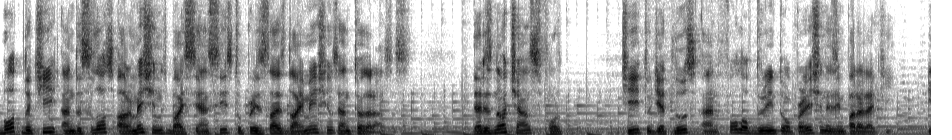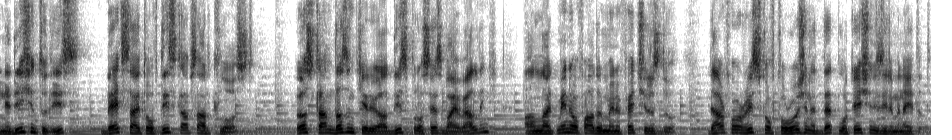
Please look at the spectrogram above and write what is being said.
Both the key and the slots are machined by CNCs to precise dimensions and tolerances. There is no chance for key to get loose and fall off during the operation as in parallel key. In addition to this, backside of these caps are closed. Özkan doesn't carry out this process by welding, unlike many of other manufacturers do. Therefore, risk of corrosion at that location is eliminated.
